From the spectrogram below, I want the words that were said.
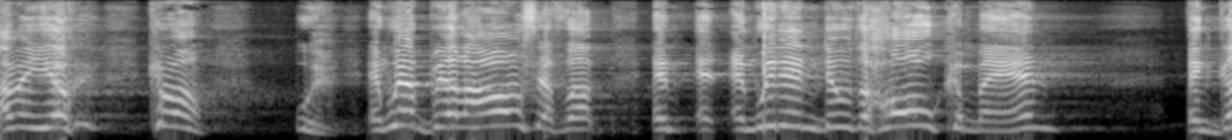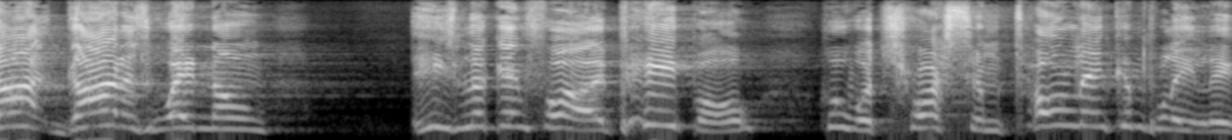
I mean, yo, come on. And we'll build our own stuff up, and, and, and we didn't do the whole command. And God, God is waiting on, He's looking for a people who will trust Him totally and completely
